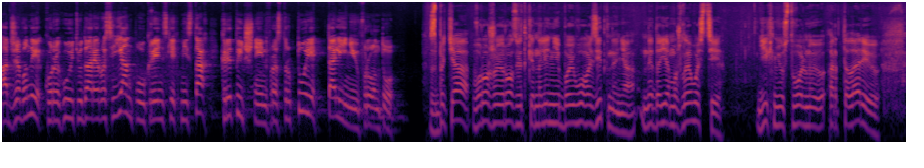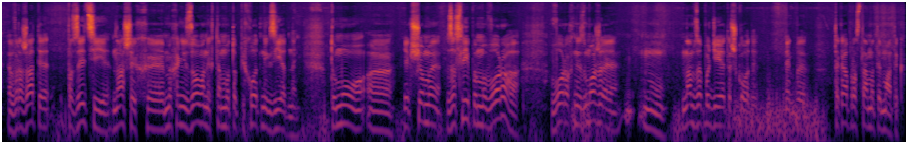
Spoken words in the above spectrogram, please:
адже вони коригують удари росіян по українських містах, критичній інфраструктурі та лінію фронту. Збиття ворожої розвідки на лінії бойового зіткнення не дає можливості їхньою ствольною артилерією вражати позиції наших е, механізованих та мотопіхотних з'єднань. Тому, е, якщо ми засліпимо ворога, ворог не зможе ну, нам заподіяти шкоди. Якби така проста математика.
